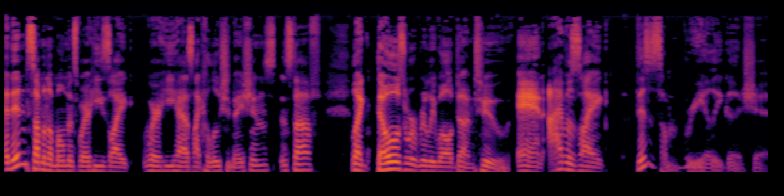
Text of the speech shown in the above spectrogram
And then some of the moments where he's like, where he has like hallucinations and stuff, like those were really well done too. And I was like, this is some really good shit.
